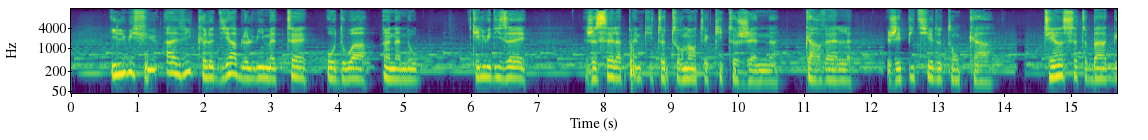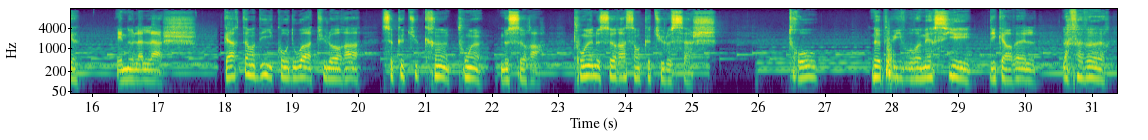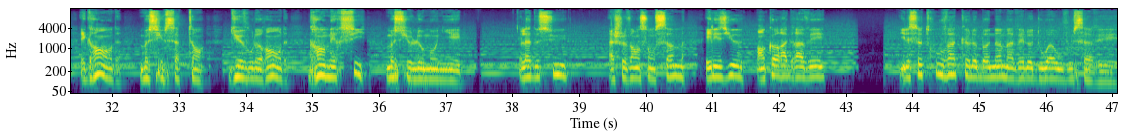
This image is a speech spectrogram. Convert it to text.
il lui fut avis que le diable lui mettait au doigt un anneau, qui lui disait Je sais la peine qui te tourmente et qui te gêne, Carvel, j'ai pitié de ton cas. Tiens cette bague et ne la lâche, car tandis qu'au doigt tu l'auras, ce que tu crains, point ne sera, point ne sera sans que tu le saches. Trop ne puis vous remercier, dit Carvel, la faveur est grande, monsieur Satan, Dieu vous le rende, grand merci, monsieur l'aumônier. Là-dessus, achevant son somme, et les yeux encore aggravés, il se trouva que le bonhomme avait le doigt où vous savez.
